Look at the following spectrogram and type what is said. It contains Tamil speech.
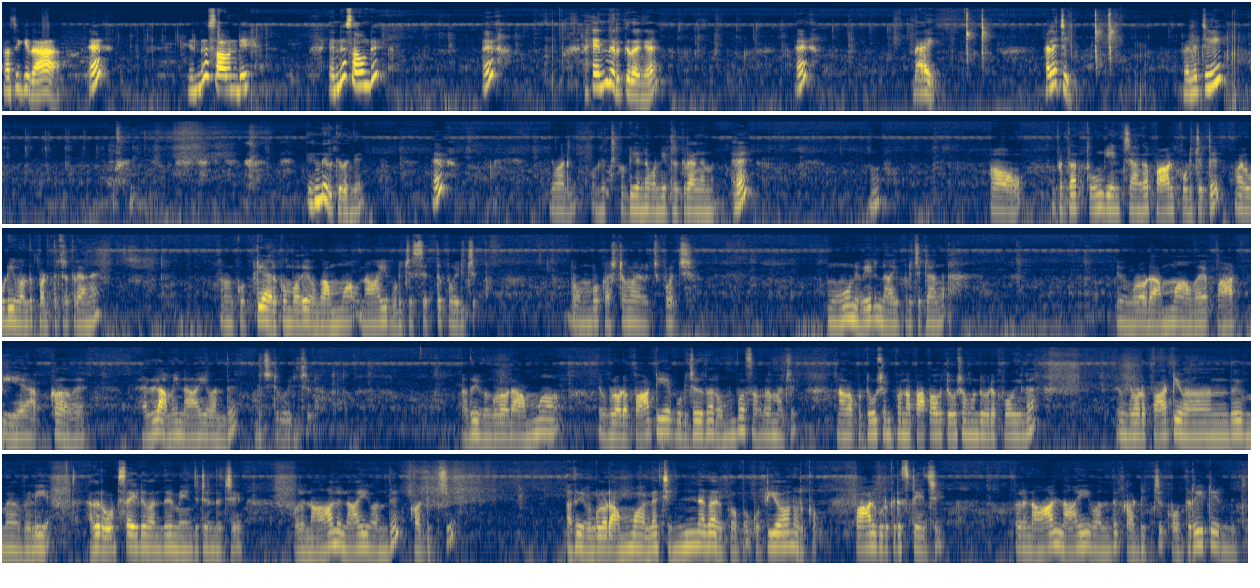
பசிக்குதா? ஏ? என்ன சவுண்டு? என்ன சவுண்டு? ஏ? என்ன இருக்குதுங்க? ஏ? டாய். வெளச்சி. வெளச்சி. என்ன இருக்குதுங்க? ஆ இவாரு உள்ளச்சி குட்டி என்ன பண்ணிகிட்ருக்குறாங்கன்னு ஆ? பாவம் இப்போ தான் தூங்கி எழுந்திரிச்சாங்க பால் குடிச்சிட்டு மறுபடியும் வந்து படுத்துட்ருக்குறாங்க குட்டியாக இருக்கும்போதே இவங்க அம்மா நாய் பிடிச்சி செத்து போயிடுச்சு. ரொம்ப கஷ்டமாக இருந்துச்சு போச்சு. மூணு பேர் நாய் பிடிச்சிட்டாங்க. இவங்களோட அம்மாவை பாட்டியை அக்காவை எல்லாமே நாயை வந்து பிடிச்சிட்டு போயிடுச்சு. அது இவங்களோட அம்மா இவங்களோட பாட்டியே பிடிச்சது தான் ரொம்ப சங்கடமாச்சு. நாங்கள் அப்போ டியூஷன் போன பாப்பாவை டியூஷன் கொண்டு விட போகல. இவங்களோட பாட்டி வந்து வெளியே அது ரோட் சைடு வந்து மேய்ஞ்சிட்டு இருந்துச்சு. ஒரு நாலு நாய் வந்து கடிச்சு அது இவங்களோட அம்மா எல்லாம் சின்னதாக இருக்கும். அப்போ குட்டியோன்னு இருக்கும். பால் கொடுக்குற ஸ்டேஜ் ஒரு நாலு நாய் வந்து கடித்து கொதறிட்டே இருந்துச்சு.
